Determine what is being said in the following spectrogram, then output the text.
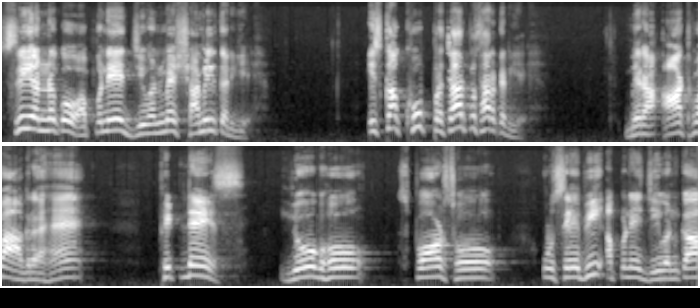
श्री अन्न को अपने जीवन में शामिल करिए। इसका खूब प्रचार प्रसार करिए। मेरा आठवां आग्रह है, फिटनेस, योग हो, स्पोर्ट्स हो, उसे भी अपने जीवन का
